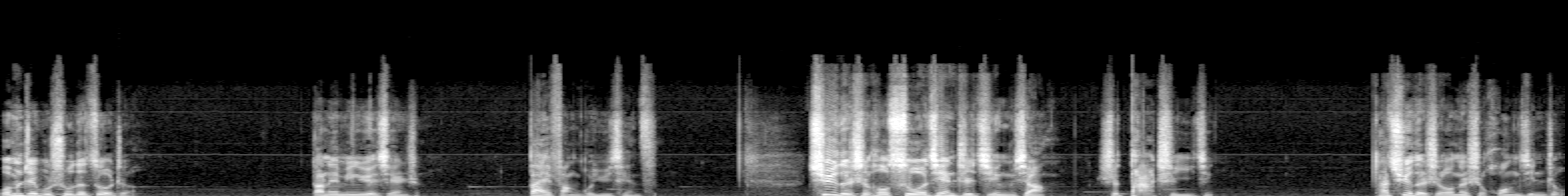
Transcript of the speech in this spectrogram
我们这部书的作者，当年明月先生拜访过于谦祠，去的时候所见之景象是大吃一惊。他去的时候呢是黄金周，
